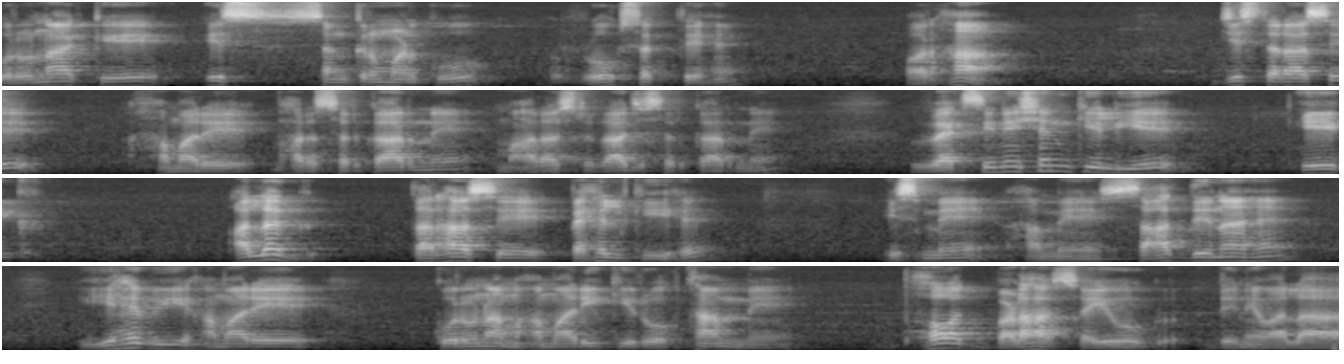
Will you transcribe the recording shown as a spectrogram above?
कोरोना के इस संक्रमण को रोक सकते हैं। और हाँ जिस तरह से हमारे भारत सरकार ने, महाराष्ट्र राज्य सरकार ने वैक्सीनेशन के लिए एक अलग तरह से पहल की है, इसमें हमें साथ देना है। यह भी हमारे कोरोना महामारी की रोकथाम में बहुत बड़ा सहयोग देने वाला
